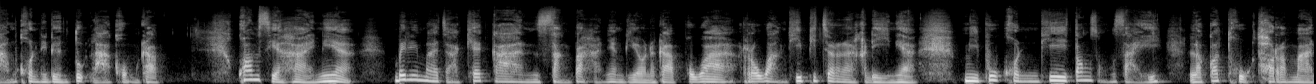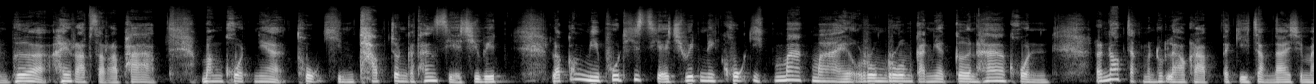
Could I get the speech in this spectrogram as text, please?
3 คนในเดือนตุลาคมครับ ความเสียหายเนี่ย ไม่ได้มาจากแค่การสั่งประหารอย่างเดียวนะครับ เพราะว่าระหว่างที่พิจารณาคดีเนี่ยมีผู้คนที่ต้องสงสัย แล้วก็ถูกทรมานเพื่อให้รับสารภาพ บางคนเนี่ยถูกหินทับจนกระทั่งเสียชีวิต แล้วก็มีผู้ที่เสียชีวิตในคุกอีกมากมาย รวมๆกันเนี่ยเกิน 5 คน และนอกจากมนุษย์แล้วครับตะกี้จำได้ใช่ไหม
